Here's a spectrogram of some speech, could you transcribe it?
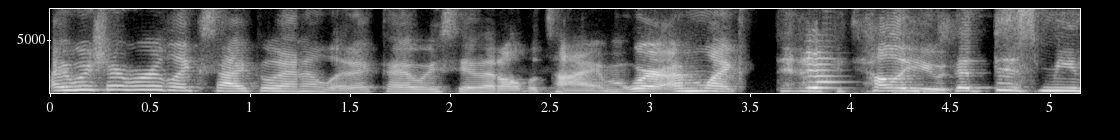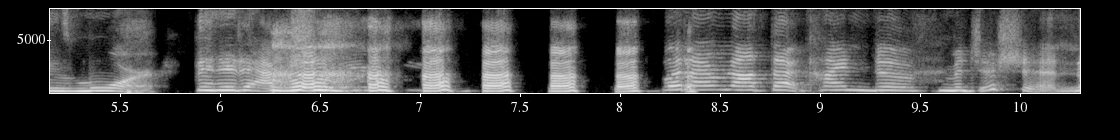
I wish I were like psychoanalytic. I always say that all the time, where I'm like, then I could tell you that this means more than it actually but I'm not that kind of magician.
